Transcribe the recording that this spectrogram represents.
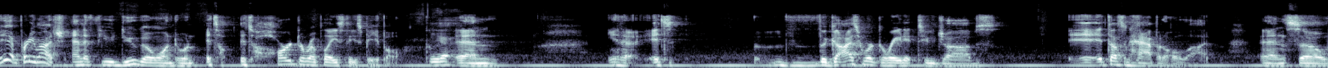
Yeah, pretty much. And if you do go on to an, it's it's hard to replace these people. Yeah. And you know, it's the guys who are great at two jobs. It doesn't happen a whole lot, and so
